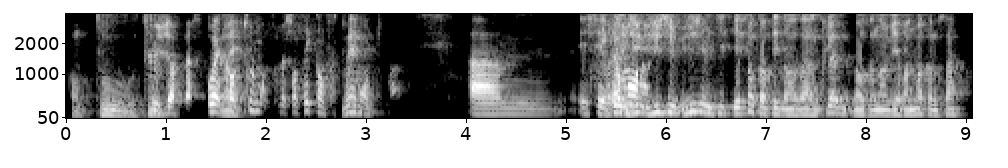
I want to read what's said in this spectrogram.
contre tout, plusieurs personnes. Ouais, Contre tout le monde. Je me sentais contre tout le monde. Euh, et c'est vraiment. Juste, juste, une petite question quand tu es dans un club, dans un environnement comme ça,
